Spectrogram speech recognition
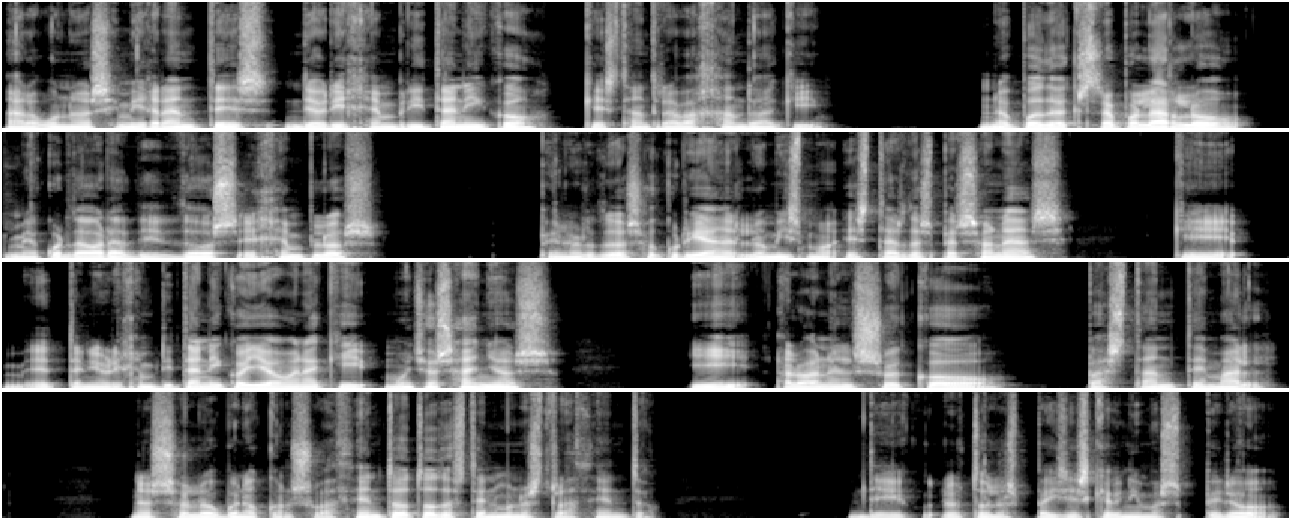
algunos inmigrantes de origen británico que están trabajando aquí. No puedo extrapolarlo, me acuerdo ahora de dos ejemplos, pero en los dos ocurría lo mismo. Estas dos personas que eh, tenían origen británico llevaban aquí muchos años y hablaban el sueco bastante mal. No solo, bueno, con su acento, todos tenemos nuestro acento de todos los países que venimos, pero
